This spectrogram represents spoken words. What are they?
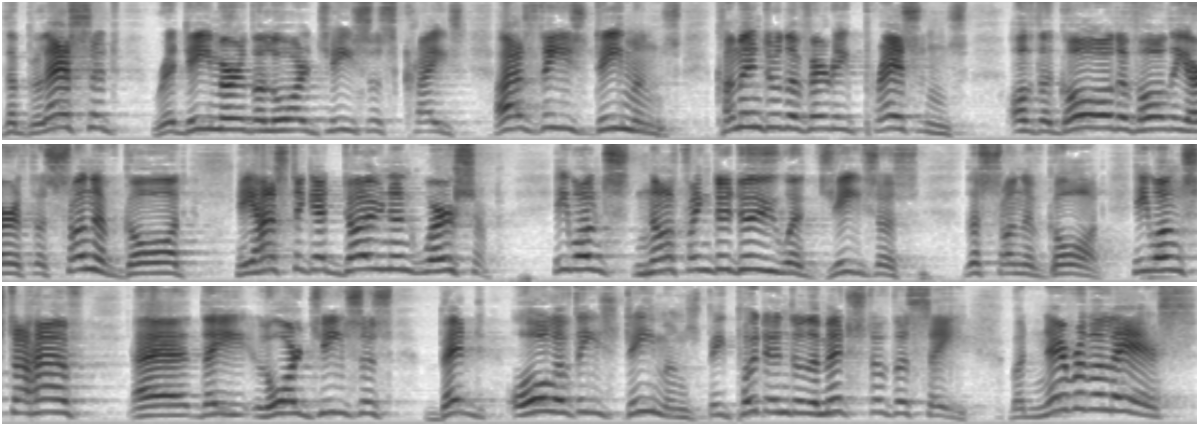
the blessed Redeemer, the Lord Jesus Christ. As these demons come into the very presence of the God of all the earth, the Son of God, he has to get down and worship. He wants nothing to do with Jesus, the Son of God. He wants to have uh, the Lord Jesus bid all of these demons be put into the midst of the sea. But nevertheless,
